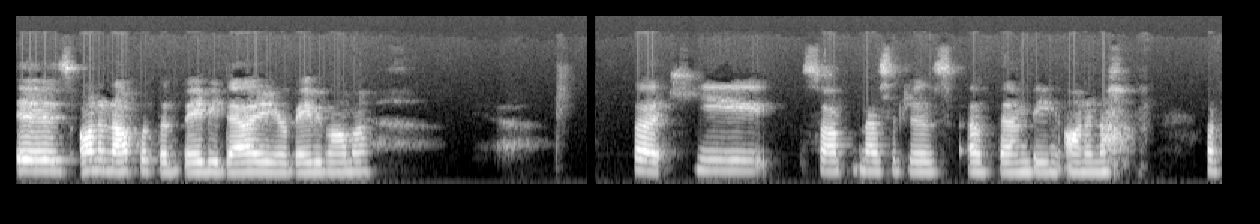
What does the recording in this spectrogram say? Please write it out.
is on and off with the baby daddy or baby mama. But he saw messages of them being on and off, of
